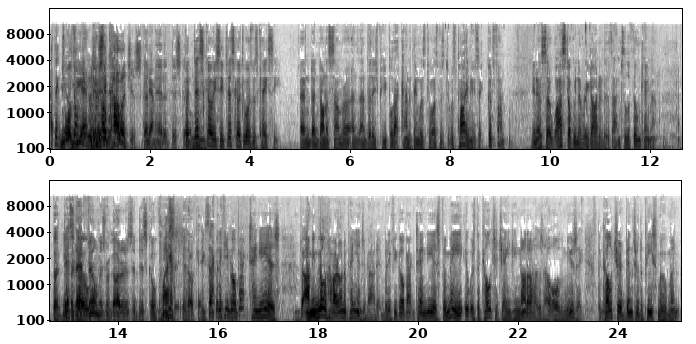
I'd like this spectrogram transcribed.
I think towards the end, it was- musicologists got Yeah. mad at disco. But mm. disco, you see, disco to us was KC and, and Donna Summer and, and Village People. That kind of thing was to us was it was party music, good fun. You know, so our stuff we never regarded as that until the film came out. But but disco, that film is regarded as a disco classic. Yeah, okay. exactly. But if you yeah. go back 10 years, but, I mean, we all have our own opinions about it, but if you go back 10 years, for me, it was the culture changing, not us or, or the music. The mm. culture had been through the peace movement,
